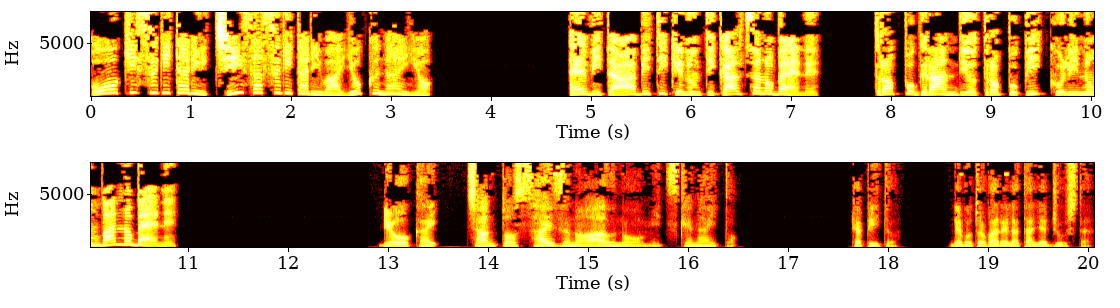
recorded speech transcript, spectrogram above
大きすぎたり小さすぎたりは良くないよ。Evita abiti che non ti calzano bene. Troppo grandi o troppo piccoli non vanno bene. 了解。ちゃんとサイズの合うのを見つけないと。Capito. Devo trovare la taglia giusta.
